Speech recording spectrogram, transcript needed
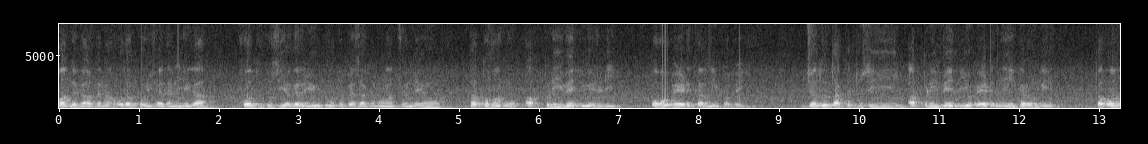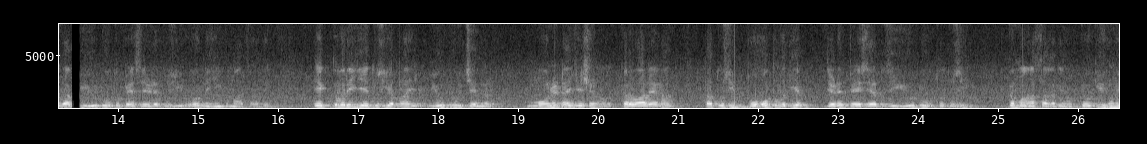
ਬੰਦ ਕਰ ਦੇਣਾ, ਉਹਦਾ ਕੋਈ ਫਾਇਦਾ ਨਹੀਂ ਹੈਗਾ। ਖੁਦ ਤੁਸੀਂ ਅਗਰ YouTube ਤੋਂ ਪੈਸਾ ਕਮਾਉਣਾ ਚਾਹੁੰਦੇ ਹੋ, ਤਾਂ ਤੁਹਾਨੂੰ ਆਪਣੀ ਵੈਲਿਊ ਜਿਹੜੀ, ਉਹ ਐਡ ਕਰਨੀ ਪਵੇਗੀ। ਜਦੋਂ ਤੱਕ ਤੁਸੀਂ ਆਪਣੀ ਵੈਲਿਊ ਐਡ ਨਹੀਂ ਕਰੋਗੇ, ਤਾਂ ਉਦੋਂ ਤੱਕ YouTube ਤੋਂ ਪੈਸੇ ਜਿਹੜੇ ਤੁਸੀਂ ਉਹ ਨਹੀਂ ਕਮਾ ਸਕਦੇ। ਇੱਕ ਵਾਰੀ ਜੇ ਤੁਸੀਂ ਆਪਣਾ YouTube ਚੈਨਲ ਮੋਨੇਟਾਈਜੇਸ਼ਨ ਕਰਵਾ ਲਿਆ ਨਾ, ਤਾਂ ਤੁਸੀਂ ਬਹੁਤ ਵਧੀਆ ਜਿਹੜੇ ਪੈਸੇ ਆ ਤੁਸੀਂ YouTube ਤੋਂ ਤੁਸੀਂ ਕਮਾ ਸਕਦੇ ਹੋ। ਕਿਉਂਕਿ ਹੁਣ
